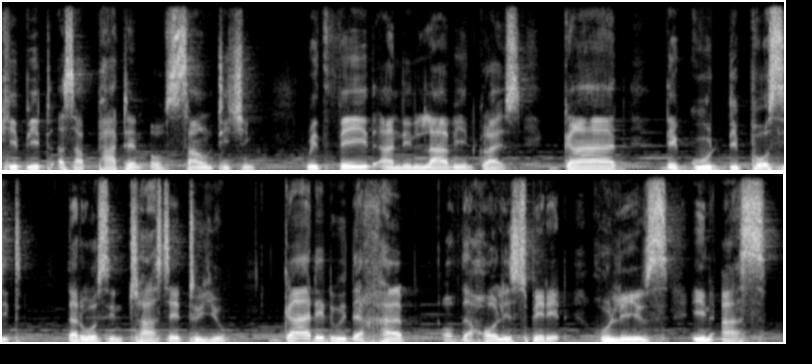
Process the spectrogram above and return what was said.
keep it as a pattern of sound teaching, with faith and in love in Christ. Guard the good deposit that was entrusted to you. Guard it with the help of the Holy Spirit who lives in us.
